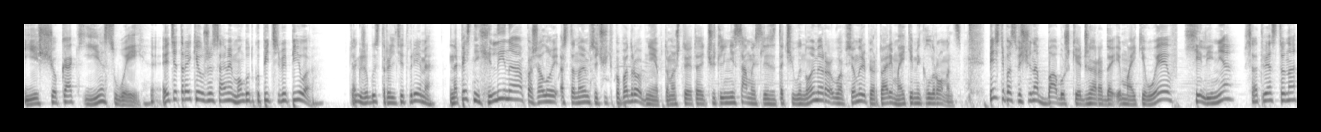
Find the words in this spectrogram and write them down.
Еще как Yes Way. Эти треки уже сами могут купить себе пиво. Как же быстро летит время. На песне Хелина, пожалуй, остановимся чуть поподробнее, потому что это чуть ли не самый слезоточивый номер во всем репертуаре My Chemical Romance. Песня посвящена бабушке Джареда и Майки Уэйв, Хелине, соответственно,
